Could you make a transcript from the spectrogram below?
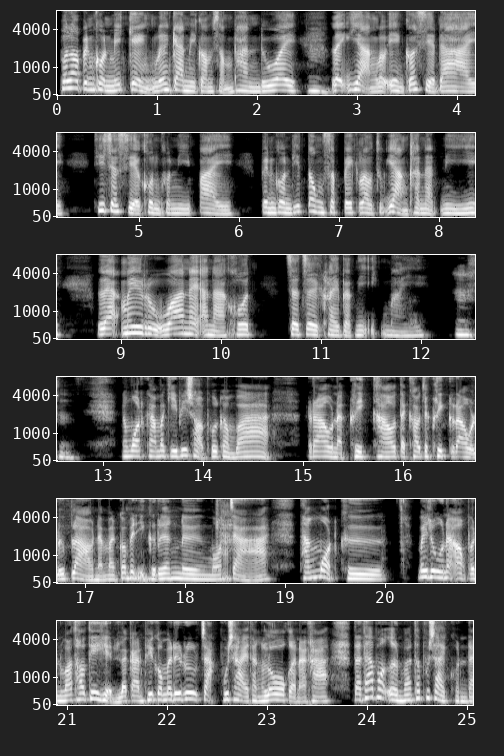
เพราะเราเป็นคนไม่เก่งเรื่องการมีความสัมพันธ์ด้วยอืมและอีกอย่างเราเองก็เสียดายที่จะเสียคนคนนี้ไป เป็นคนที่ตรงสเปคเราทุกอย่างขนาดนี้ และไม่รู้ว่าในอนาคตจะเจอใครแบบนี้อีกไหมอืมน้องมดคะเมื่อกี้พี่ชอตพูดคำว่า เรานะ่ะคลิกเขาแต่เขาจะคลิกเราหรือเปล่านะมันก็เป็นอีกเรื่องหนึ่งมดจ๋าทั้งหมดคือ ไม่รู้นะเอาเป็นว่าเท่าที่เห็นแล้วกันพี่ก็ไม่ได้รู้จักผู้ชายทั้งโลกอะนะคะ แต่ถ้าบังเอิญว่าถ้าผู้ชายคนใด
